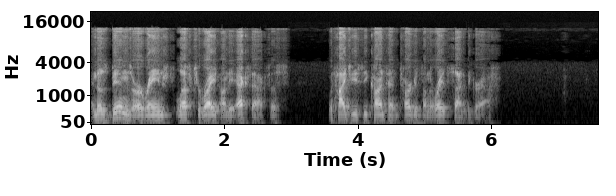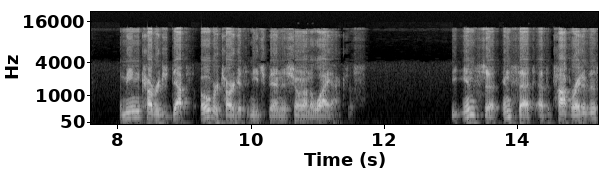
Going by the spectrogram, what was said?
and those bins are arranged left to right on the x-axis with high GC content targets on the right side of the graph. The mean coverage depth over targets in each bin is shown on the y-axis. The inset, inset at the top right of this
